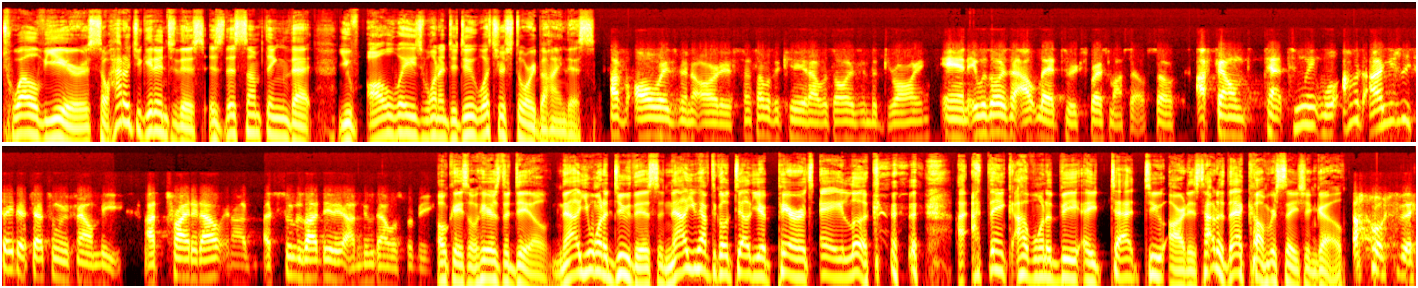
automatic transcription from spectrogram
12 years. So, how did you get into this? Is this something that you've always wanted to do? What's your story behind this? I've always been an artist. Since I was a kid, I was always into drawing, and it was always an outlet to express myself. So, I found tattooing. Well, I would I usually say that tattooing found me. I tried it out, and I, as soon as I did it, I knew that was for me. Okay, so here's the deal. Now you want to do this, and now you have to go tell your parents, "Hey, look, I, I think I want to be a tattoo artist." How did that conversation go? Oh, the,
